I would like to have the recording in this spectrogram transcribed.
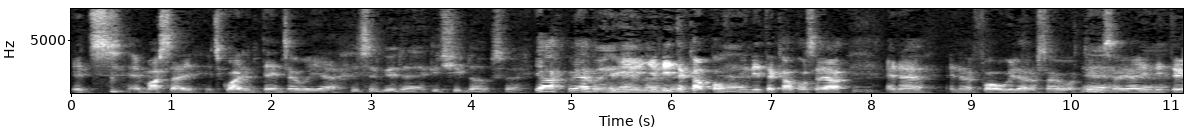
it's I must say it's quite intense over here. Need some good uh, good sheepdogs for. Yeah, we have. bring You, you around, need a couple. Yeah. You need a couple. So yeah, Yeah. in a in a four wheeler or so or two. Yeah, So yeah, you yeah. need to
